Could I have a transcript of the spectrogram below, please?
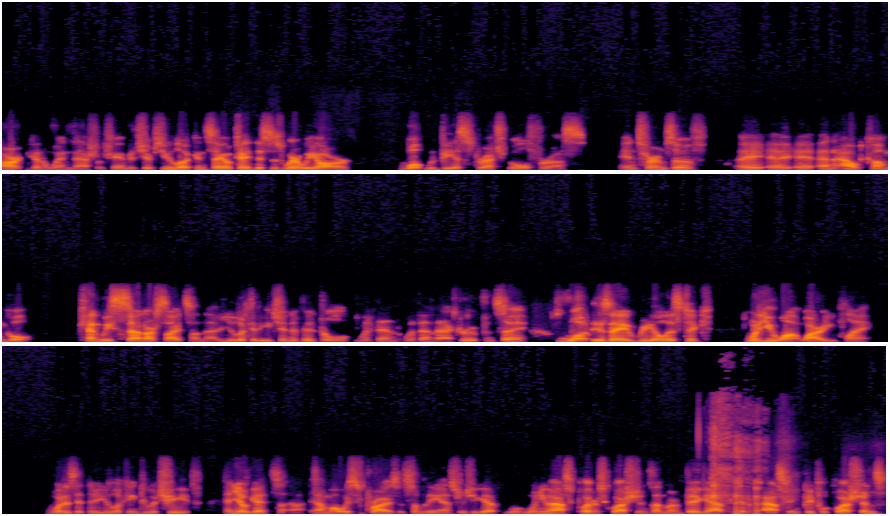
aren't going to win national championships you look and say okay this is where we are what would be a stretch goal for us in terms of a, a, a an outcome goal can we set our sights on that? You look at each individual within within that group and say what is a realistic what do you want? Why are you playing? What is it that you're looking to achieve? And you'll get i'm always surprised at some of the answers you get when you ask players questions. I'm a big advocate of asking people questions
